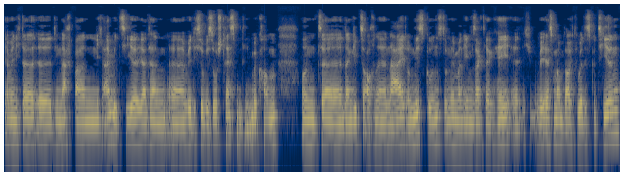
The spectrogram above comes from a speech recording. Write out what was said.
ja, wenn ich da äh, die Nachbarn nicht einbeziehe, ja, dann äh, werde ich sowieso Stress mit ihm bekommen. Und äh, dann gibt's auch eine Neid und Missgunst. Und wenn man eben sagt, hey, äh, ich will erstmal mit euch darüber diskutieren,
